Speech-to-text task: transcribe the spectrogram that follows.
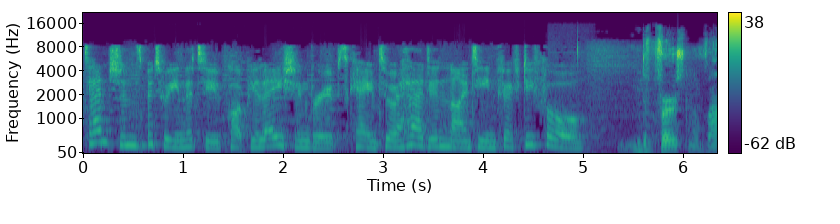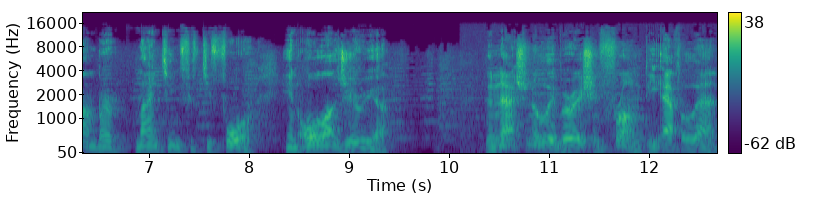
Tensions between the two population groups came to a head in 1954. The 1st November 1954 in all Algeria, the National Liberation Front, the FLN,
